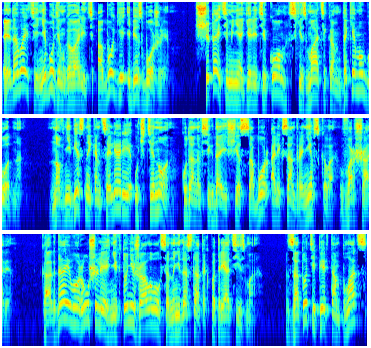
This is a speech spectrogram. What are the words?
«И давайте не будем говорить о Боге и безбожии. Считайте меня еретиком, схизматиком, да кем угодно. Но в небесной канцелярии учтено, куда навсегда исчез собор Александра Невского в Варшаве. Когда его рушили, никто не жаловался на недостаток патриотизма. Зато теперь там плац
